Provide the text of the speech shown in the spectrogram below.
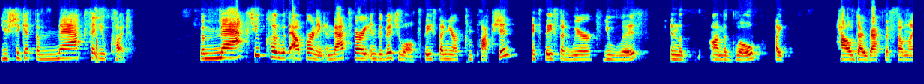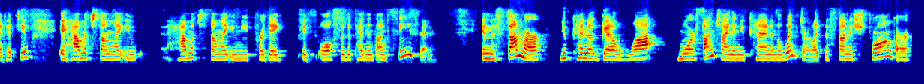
you should get the max that you could. The max you could without burning. And that's very individual. It's based on your complexion. It's based on where you live in the on the globe, like how direct the sunlight hits you. It, how much sunlight you how much sunlight you need per day is also dependent on season. In the summer, you can uh, get a lot more sunshine than you can in the winter. Like the sun is stronger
